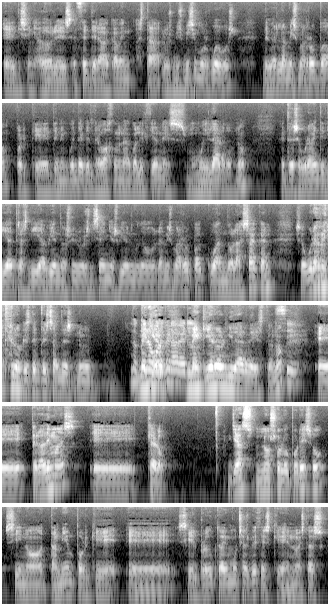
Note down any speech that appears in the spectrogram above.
eh, diseñadores, etcétera, acaben hasta los mismísimos huevos de ver la misma ropa porque ten en cuenta que el trabajo de una colección es muy largo, ¿no? Entonces seguramente día tras día viendo los mismos diseños, viendo la misma ropa, cuando la sacan, seguramente lo que estén pensando es no, me, quiero, volver a verlo. me quiero olvidar de esto, ¿no? Sí. Eh, pero además, eh, claro, ya no solo por eso, sino también porque eh, si el producto hay muchas veces que no estás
